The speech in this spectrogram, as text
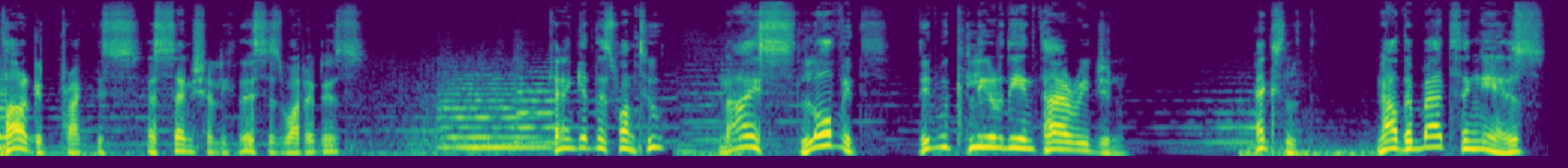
Target practice, essentially. This is what it is. Can I get this one too? Nice, love it. Did we clear the entire region? Excellent. Now the bad thing is,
